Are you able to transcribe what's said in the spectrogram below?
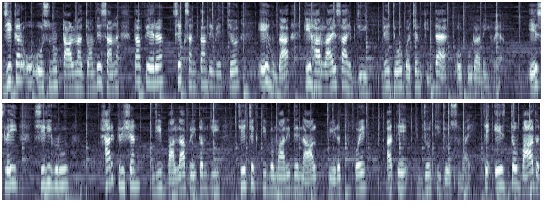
ਜੇਕਰ ਉਹ ਉਸ ਨੂੰ ਟਾਲਣਾ ਚਾਹੁੰਦੇ ਸਨ, ਤਾਂ ਫਿਰ ਸਿੱਖ ਸੰਗਤਾਂ ਦੇ ਵਿੱਚ ਇਹ ਹੁੰਦਾ ਕਿ ਹਰ ਰਾਏ ਸਾਹਿਬ ਜੀ ਨੇ ਜੋ ਵਚਨ ਕੀਤਾ ਹੈ, ਉਹ ਪੂਰਾ ਨਹੀਂ ਹੋਇਆ। ਇਸ ਲਈ ਸ੍ਰੀ ਗੁਰੂ ਹਰਕ੍ਰਿਸ਼ਨ ਜੀ, ਬਾਲਾ ਪ੍ਰੀਤਮ ਜੀ, ਚੇਚਕ ਦੀ ਬਿਮਾਰੀ ਦੇ ਨਾਲ ਪੀੜਤ ਹੋਏ ਅਤੇ ਜੋਤੀ ਜੋਤ ਸਮਾਏ। ਤੇ ਇਸ ਤੋਂ ਬਾਅਦ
